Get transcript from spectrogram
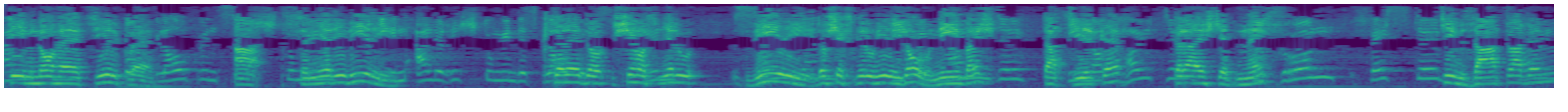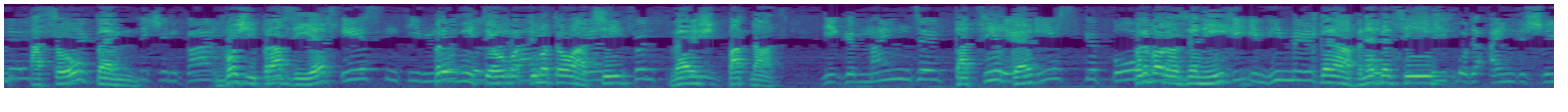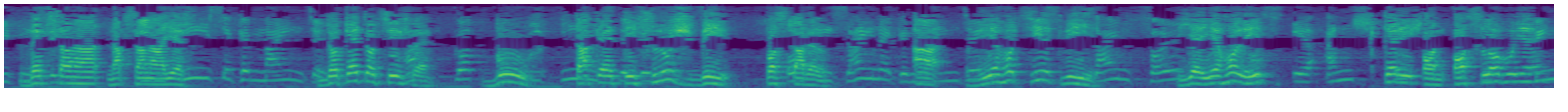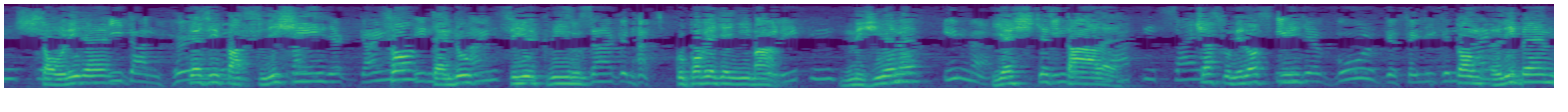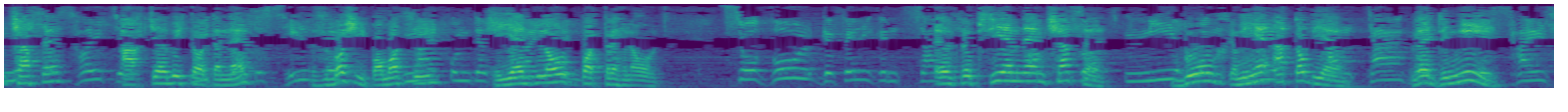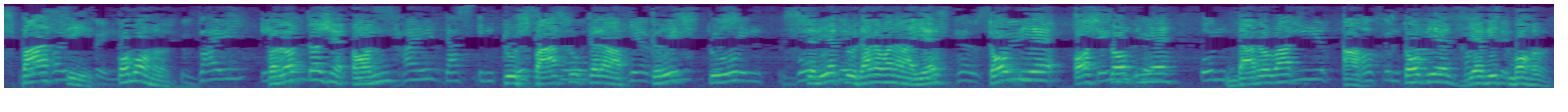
ty mnohé církve a směry víry, které do všeho směru víry, do všech směrů víry jdou, nýbrž ta církev, která ještě dnes tím základem a sloupem Boží pravdy je první Timoteova 3, verš 15. Ta církev prvorozených, která v nebesích vepsaná, napsaná je. Do této církve Bůh také ty služby postavil. A v jeho církví je jeho lid, který on oslovuje, jsou lidé, kteří pak slyší, co ten duch církvím ku povědění má. My žijeme ještě stále. v času milosti, v tom libém čase. A chtěl bych to dnes s boží pomocí jednou potrhnout v příjemném čase Bůh mě a tobě ve dní spásy pomohl, protože On tu spásu, která v Kristu světu darovaná je, tobě osobně darovat a tobě zjevit mohl.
